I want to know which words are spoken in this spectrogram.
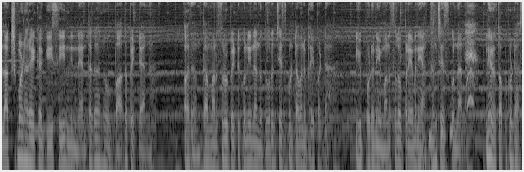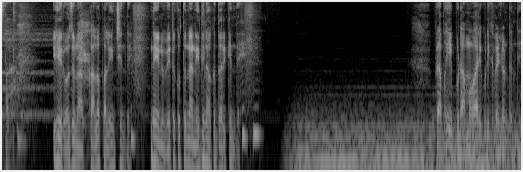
లక్ష్మణరేఖ గీసి నిన్నెంతగానో బాధ పెట్టాను? అదంతా మనసులో పెట్టుకుని నన్ను దూరం చేసుకుంటావని భయపడ్డా. ఇప్పుడు నీ మనసులో ప్రేమని అర్థం చేసుకున్నాను. నేను తప్పకుండా వస్తా. ఈ రోజు నా కల ఫలించింది. నేను వెతుకుతున్న నిధి నాకు దొరికింది. ప్రభ ఇప్పుడు అమ్మవారి గుడికి వెళ్ళుంటుంది.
